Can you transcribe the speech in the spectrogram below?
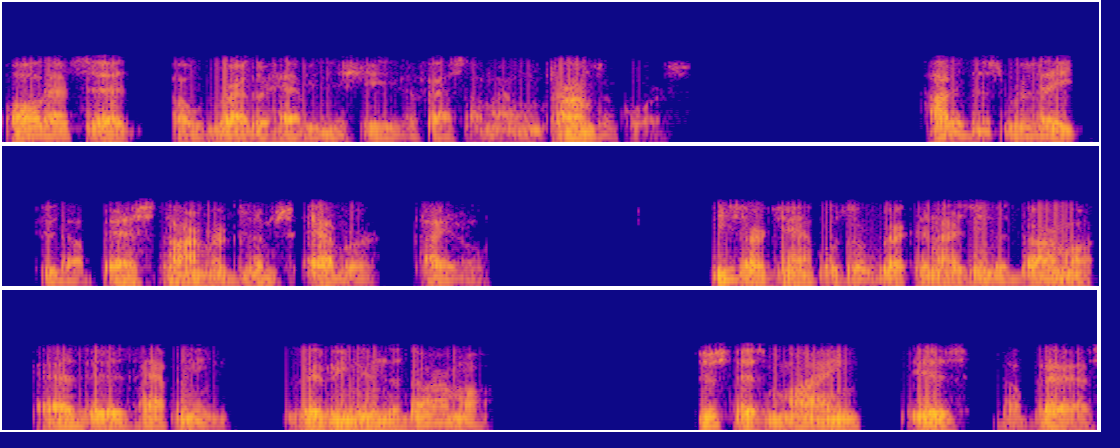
All that said, I would rather have initiated a fast on my own terms, of course. How does this relate to the best Dharma glimpse ever title? These are examples of recognizing the Dharma as it is happening, living in the Dharma. Just as mine is the best,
